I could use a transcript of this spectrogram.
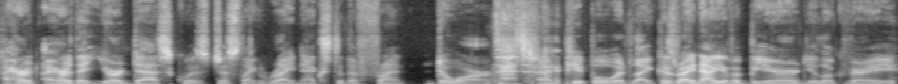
I heard I heard that your desk was just like right next to the front door. That's right. And people would like because right now you have a beard, you look very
